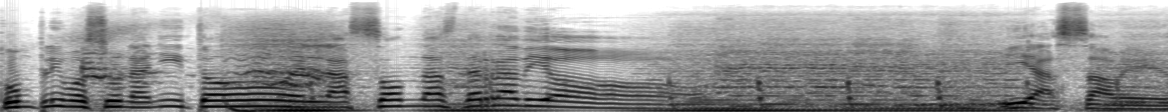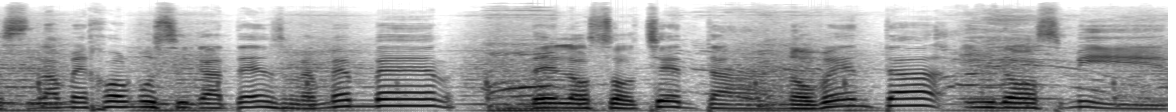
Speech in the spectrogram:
Cumplimos un añito en las ondas de radio. Ya sabes, la mejor música dance remember de los 80, 90 y 2000.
